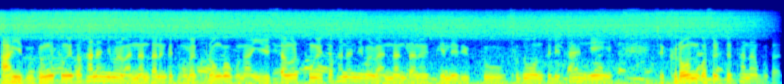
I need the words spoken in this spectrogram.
아 이 노동을 통해서 하나님을 만난다는 게 정말 그런 거구나 일상을 통해서 하나님을 만난다는 베네딕토 수도원들이 삶이 이제 그런 것을 뜻하나 보다.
